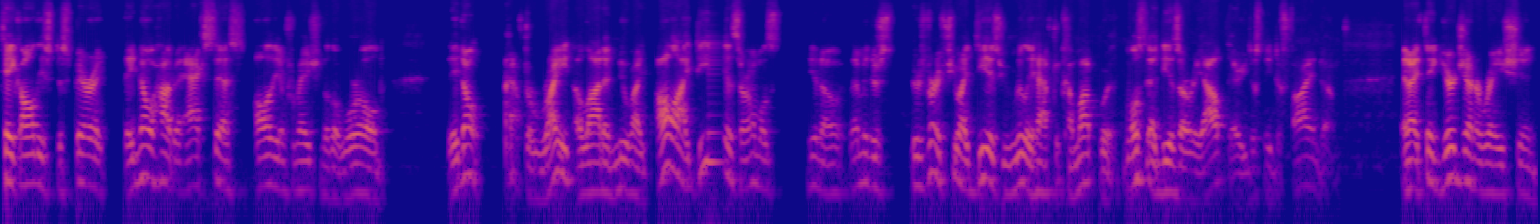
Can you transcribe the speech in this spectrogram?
take all these disparate, they know how to access all the information of the world. They don't have to write a lot of new all ideas are almost you know i mean there's there's very few ideas you really have to come up with most ideas are already out there you just need to find them and i think your generation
